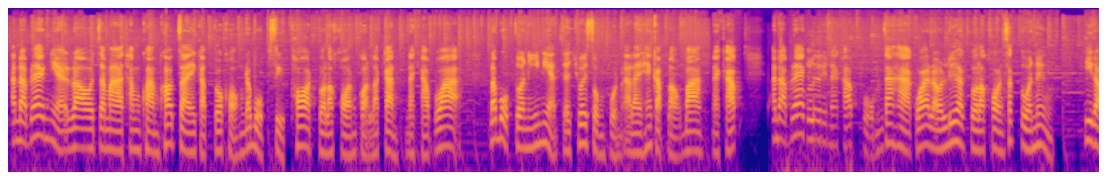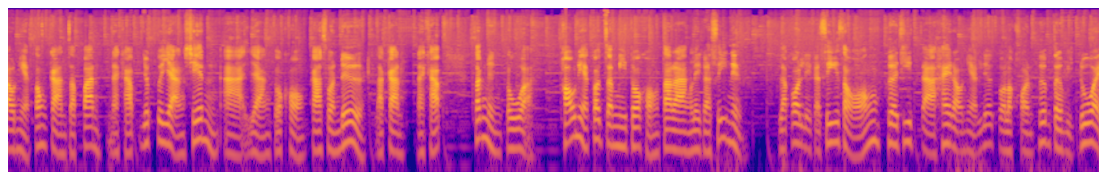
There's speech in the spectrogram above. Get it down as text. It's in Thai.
อันดับแรกเนี่ยเราจะมาทำความเข้าใจกับตัวของระบบสืบทอดตัวละครก่อนละกันนะครับว่าระบบตัวนี้เนี่ยจะช่วยส่งผลอะไรให้กับเราบ้างนะครับ อันดับแรกเลยนะครับผมถ้าหากว่าเราเลือกตัวละครสักตัวหนึ่งที่เราเนี่ยต้องการจะปั้นนะครับ ยกตัวอย่างเช่นอ่าอย่างตัวของกาสวันเดอร์ละกันนะครับ สักหนึ่งตัวเขาเนี่ยก็จะมีตัวของตาราง Legacy 1 แล้วก็ Legacy 2 เพื่อที่จะให้เราเนี่ยเลือกตัวละครเพิ่มเติมอีกด้วย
